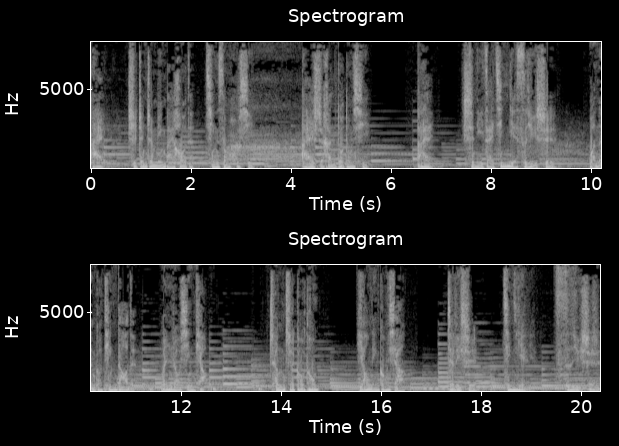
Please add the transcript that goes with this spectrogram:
爱，是真正明白后的轻松呼吸；爱是很多东西；爱，是你在今夜私语时，我能够听到的温柔心跳。诚挚沟通，邀您共享。这里是今夜私语时。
